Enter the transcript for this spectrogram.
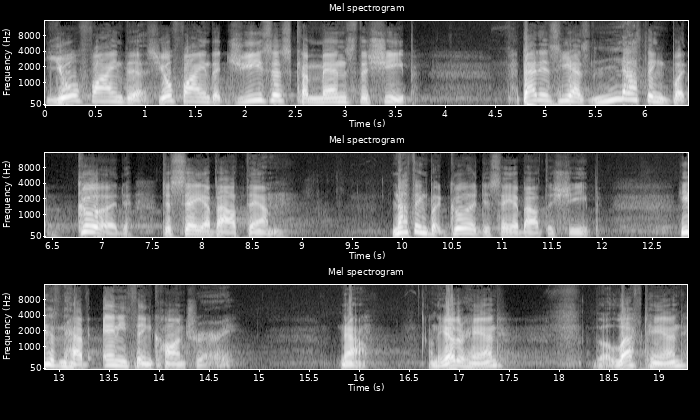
you'll find this. You'll find that Jesus commends the sheep. That is, he has nothing but good to say about them. Nothing but good to say about the sheep. He doesn't have anything contrary. Now, On the other hand, the left hand,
